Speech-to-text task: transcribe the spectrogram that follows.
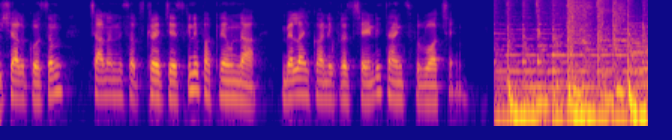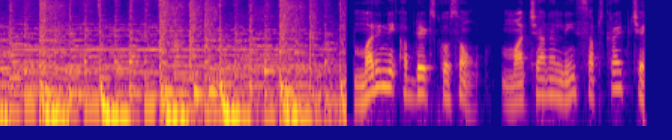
విషయాల కోసం ఛానల్ని సబ్స్క్రైబ్ చేసుకుని పక్కనే ఉన్న బెల్ ఐకాన్ని ప్రెస్ చేయండి. Thanks for watching. మరిన్ని అప్డేట్స్ కోసం మా ఛానల్ని సబ్స్క్రైబ్ చేయండి.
